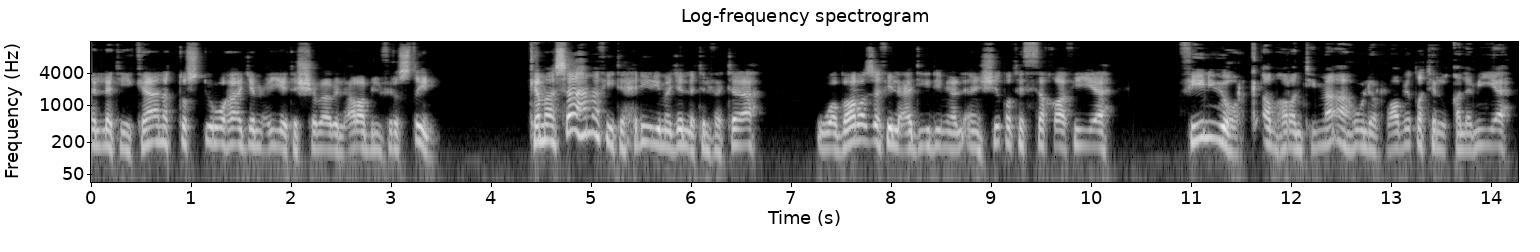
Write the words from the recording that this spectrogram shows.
التي كانت تصدرها جمعية الشباب العربي الفلسطيني. كما ساهم في تحرير مجلة الفتاة وبرز في العديد من الأنشطة الثقافية في نيويورك أظهر انتماءه للرابطة القلمية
